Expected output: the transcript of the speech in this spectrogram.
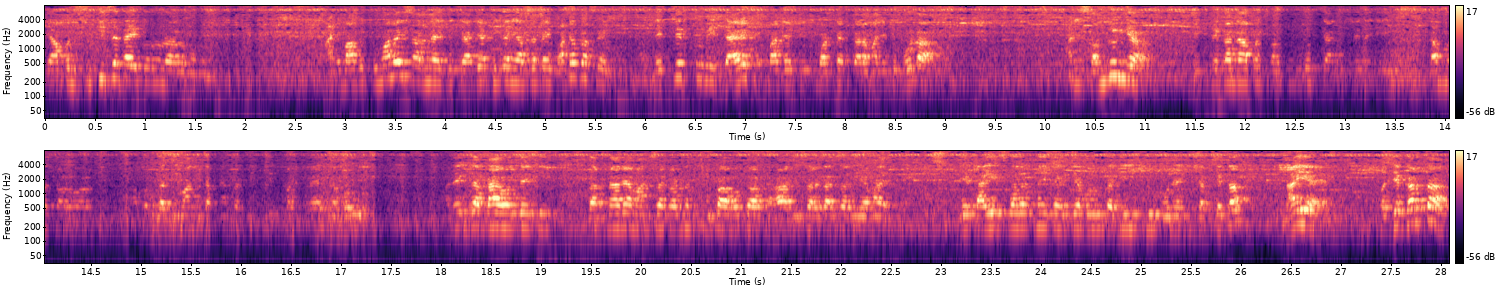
की आपण चुकीचं काही करून राहिलो म्हणून. आणि माझं तुम्हालाही सांगणं आहे की ज्या ज्या ठिकाणी असं काही वाटत असेल निश्चित तुम्ही डायरेक्ट माझ्याशी कॉन्टॅक्ट करा माझ्याशी बोला. आणि समजून घ्या. एकमेकांना आपण समजून घेऊन त्या दिशेने जी धम्म चळवळ आपण गतिमान करण्याचा निश्चितपणे प्रयत्न करू. अनेकदा काय होते की करणाऱ्या माणसाकडनं चुका होतात. हा निसर्गाचा नियम आहे. जे काहीच करत नाही त्यांच्याकडून कधीही चूक होण्याची शक्यता नाही आहे. पण जे करतात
